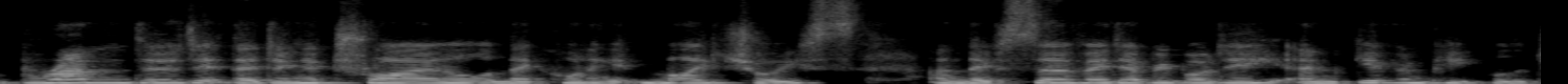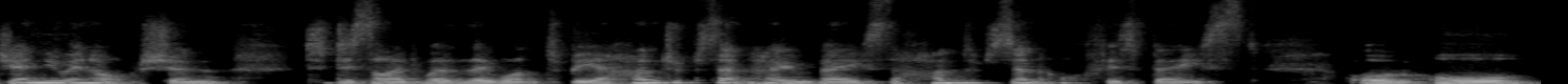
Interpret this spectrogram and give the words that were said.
branded it, they're doing a trial and they're calling it My Choice. And they've surveyed everybody and given people the genuine option to decide whether they want to be 100% home based, 100% office based, or, or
